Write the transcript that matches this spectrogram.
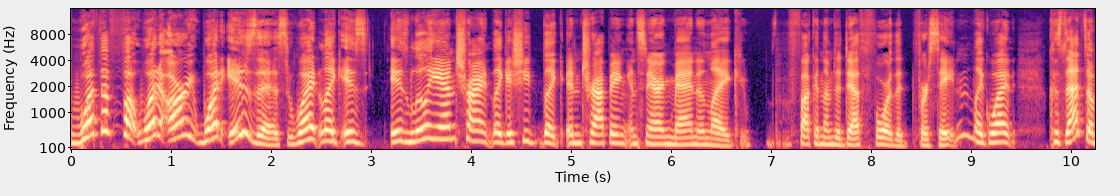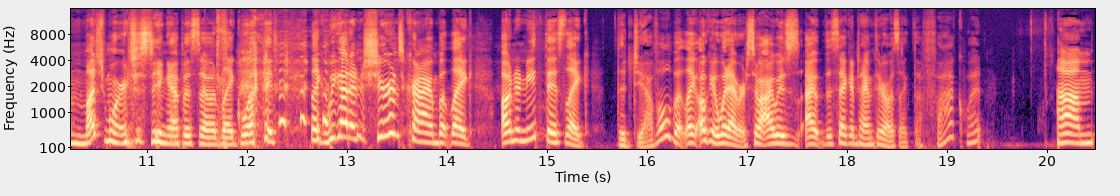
What the fuck? What are? What is this? What like is is Lillian trying? Like, is she like entrapping, ensnaring men and like fucking them to death for the for Satan? Like what? Because that's a much more interesting episode. Like what? like we got an insurance crime, but like underneath this, like the devil. But like okay, whatever. So I was I, the second time through, I was like, the fuck? What? Um,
